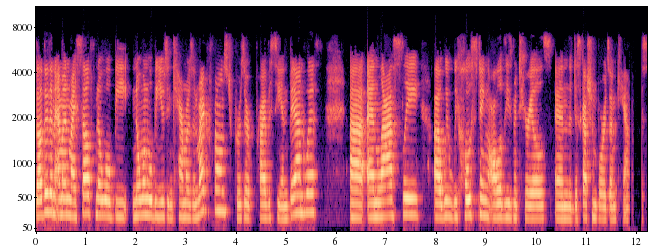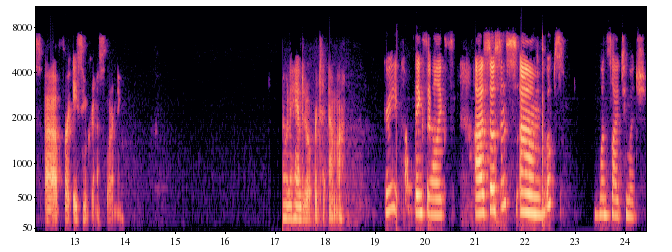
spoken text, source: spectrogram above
other than Emma and myself, no, will be, no one will be using cameras and microphones to preserve privacy and bandwidth. Uh, and lastly, uh, we will be hosting all of these materials and the discussion boards on campus uh, for asynchronous learning. I'm going to hand it over to Emma. Great, thanks, Alex. Uh, so since, um, oops, one slide too much.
